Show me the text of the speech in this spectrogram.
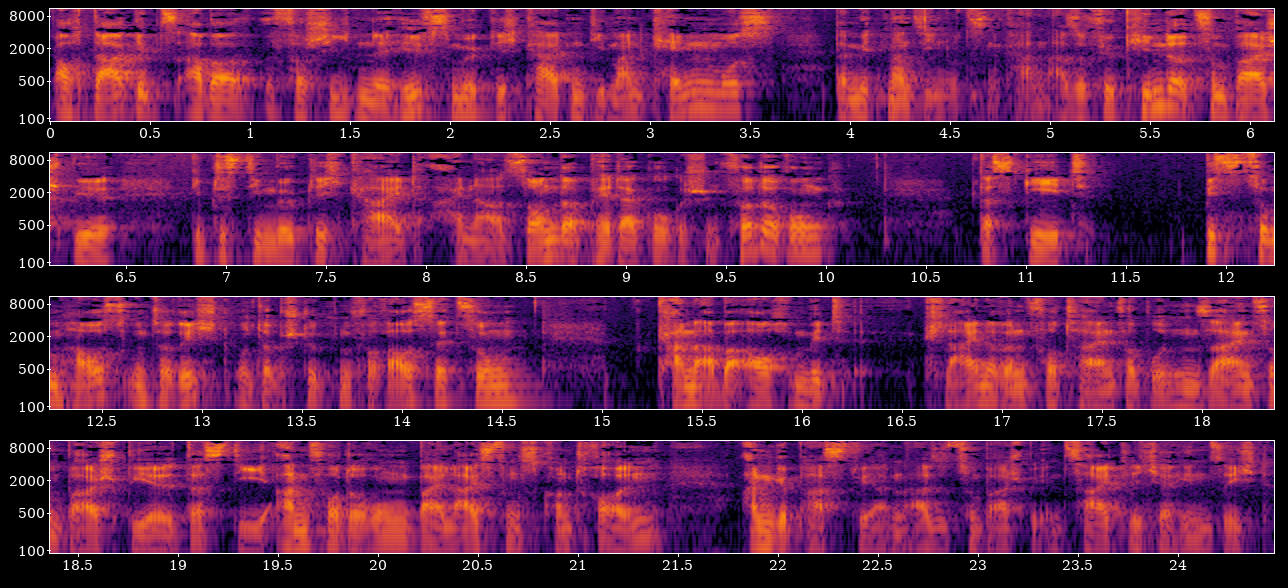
Auch da gibt es aber verschiedene Hilfsmöglichkeiten, die man kennen muss damit man sie nutzen kann. Also für Kinder zum Beispiel gibt es die Möglichkeit einer sonderpädagogischen Förderung. Das geht bis zum Hausunterricht unter bestimmten Voraussetzungen, kann aber auch mit kleineren Vorteilen verbunden sein, zum Beispiel, dass die Anforderungen bei Leistungskontrollen angepasst werden, also zum Beispiel in zeitlicher Hinsicht,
